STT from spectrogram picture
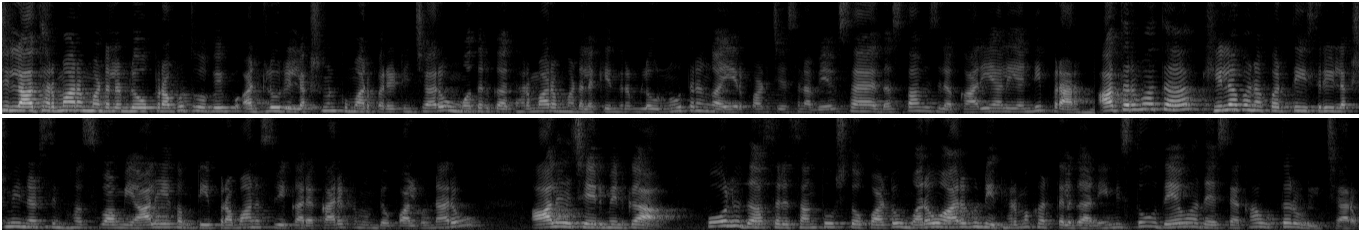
జిల్లా ధర్మారం మండలంలో ప్రభుత్వ విప్ అడ్లూరి లక్ష్మణ్ కుమార్ పర్యటించారు. మొదటగా ధర్మారం మండల కేంద్రంలో నూతనంగా ఏర్పాటు చేసిన వ్యవసాయ దస్తావేజుల కార్యాలయాన్ని ప్రారంభం. ఆ తర్వాత ఖిలవనపర్తి శ్రీ లక్ష్మీ నరసింహస్వామి ఆలయ కమిటీ ప్రమాణ స్వీకార కార్యక్రమంలో పాల్గొన్నారు. ఆలయ చైర్మన్గా పోలు దాసరి సంతోష్తో పాటు మరో ఆరుగురిని ధర్మకర్తలుగా నియమిస్తూ దేవాదాయ శాఖ ఉత్తర్వులు ఇచ్చారు.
